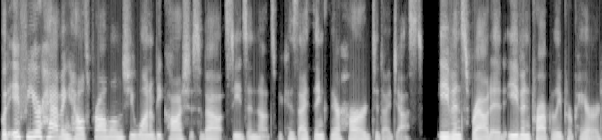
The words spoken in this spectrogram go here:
But if you're having health problems, you want to be cautious about seeds and nuts because I think they're hard to digest, even sprouted, even properly prepared.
